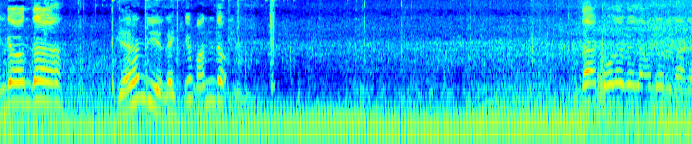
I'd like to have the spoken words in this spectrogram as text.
எங்க வந்த இறந்தி இல்லைக்கு வந்தோம். இந்த டோலர்வேல வந்து இருக்காங்க.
